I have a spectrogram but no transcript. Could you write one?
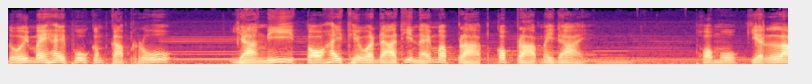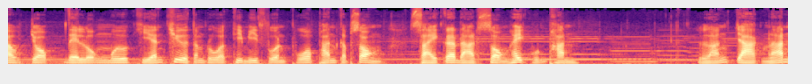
โดยไม่ให้ผู้กำกับรู้ อย่างนี้ต่อให้เทวดาที่ไหนมาปราบก็ปราบไม่ได้ พอโมเกียรติเล่าจบได้ลงมือเขียนชื่อตำรวจที่มีส่วนผัวพันกับซ่อง ใส่กระดาษส่งให้ขุนพัน หลังจากนั้น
